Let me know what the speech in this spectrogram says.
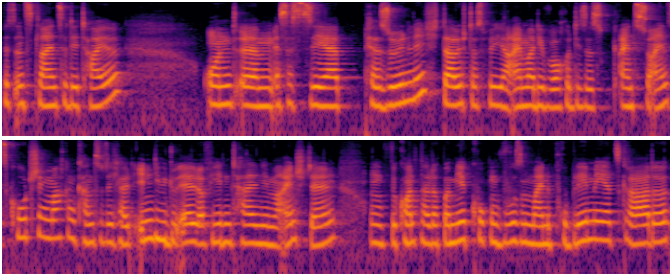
bis ins kleinste Detail. Und ähm, es ist sehr persönlich. Dadurch, dass wir ja einmal die Woche dieses 1 zu 1 Coaching machen, kannst du dich halt individuell auf jeden Teilnehmer einstellen. Und wir konnten halt auch bei mir gucken, wo sind meine Probleme jetzt gerade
